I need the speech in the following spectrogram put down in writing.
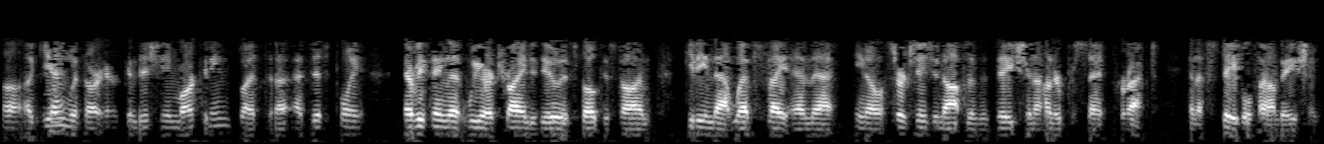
uh, again with our air conditioning marketing. But uh, at this point, everything that we are trying to do is focused on getting that website and that you know search engine optimization 100% correct and a stable foundation.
